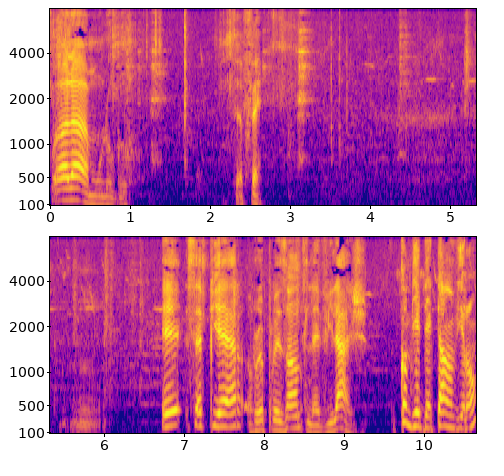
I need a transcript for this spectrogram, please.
Voilà mon logo. C'est fait. Et ces pierres représentent les villages. Combien d'hectares environ?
